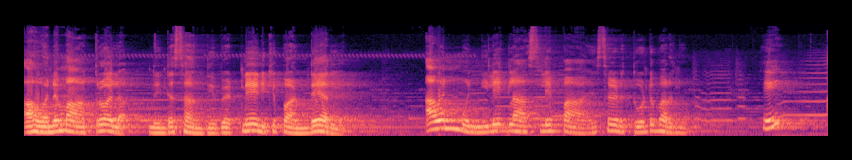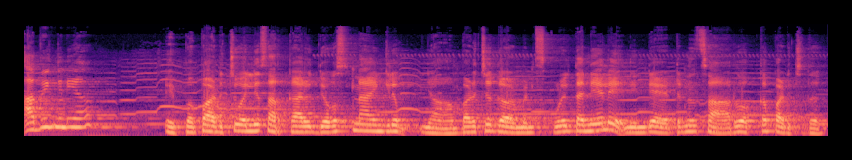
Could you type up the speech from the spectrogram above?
അവനെ മാത്രമല്ല നിന്റെ സന്ദീപേട്ടനെ എനിക്ക് പണ്ടേ അറിയാം. അവൻ മുന്നിലെ ഗ്ലാസ്സിലെ പായസം എടുത്തുകൊണ്ട് പറഞ്ഞു ഏ അതെങ്ങനെയാ? ഇപ്പൊ പഠിച്ചു വലിയ സർക്കാർ ഉദ്യോഗസ്ഥനായെങ്കിലും ഞാൻ പഠിച്ച ഗവൺമെന്റ് സ്കൂളിൽ തന്നെയല്ലേ നിന്റെ ഏട്ടനും സാറും ഒക്കെ പഠിച്ചത്.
